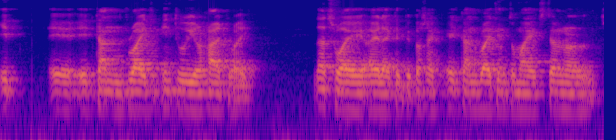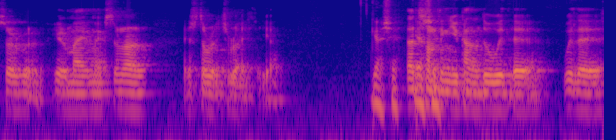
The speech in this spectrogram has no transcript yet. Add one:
it it can write into your hard drive. That's why I like it because I, it can write into my external server here, my, my external storage drive. Yeah. Gotcha. That's gotcha. something you cannot do with the with the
